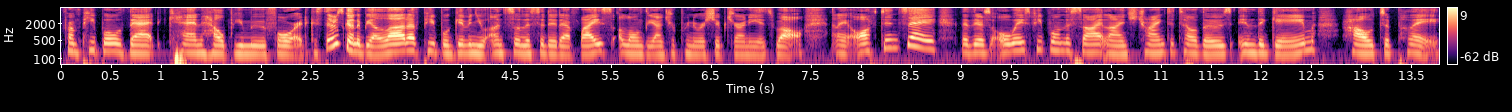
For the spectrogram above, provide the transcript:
from people that can help you move forward. Because there's going to be a lot of people giving you unsolicited advice along the entrepreneurship journey as well. And I often say that there's always people on the sidelines trying to tell those in the game how to play.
